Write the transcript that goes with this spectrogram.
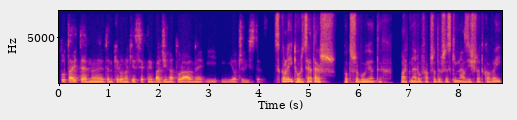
tutaj ten, ten kierunek jest jak najbardziej naturalny i, i oczywisty. Z kolei Turcja też potrzebuje tych partnerów, a przede wszystkim Azji Środkowej.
